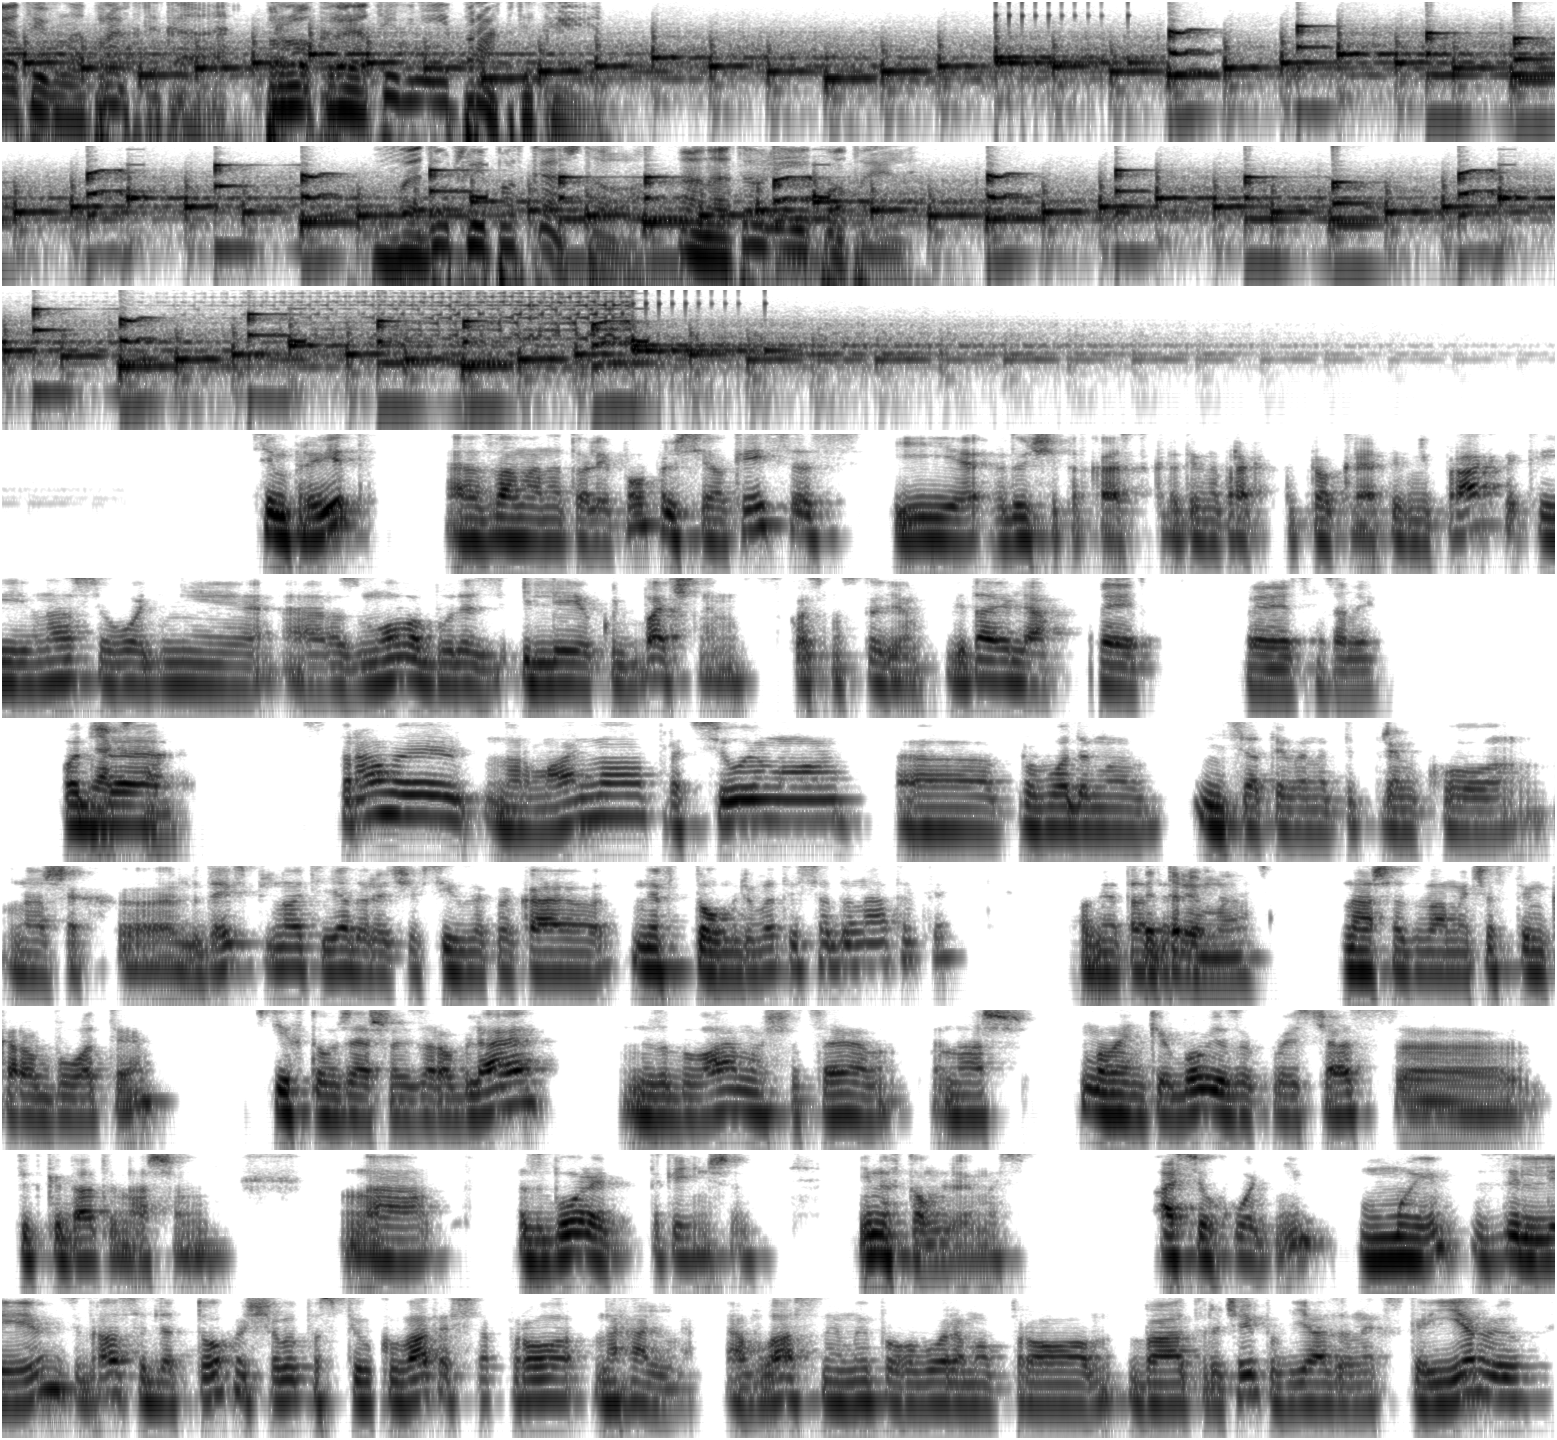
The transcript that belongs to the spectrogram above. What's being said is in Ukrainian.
Креативна практика про креативні практики. Ведучий подкасту Анатолій Попель. Всім привіт! З вами Анатолій Попель, SEO Cases і ведучий подкасту Креативна практика про креативні практики. І у нас сьогодні розмова буде з Іллею Кульбачним з Космос Студіо. Вітаю Ілля. Привіт, привіт, Анатолій. Отже, справи нормально працюємо, проводимо ініціативи на підтримку наших е, людей в спільноті. Я, до речі, всіх закликаю не втомлюватися донатити. Пам'ятати, Підтримую. наша з вами частинка роботи всі, хто вже щось заробляє, не забуваємо, що це наш маленький обов'язок весь час е, підкидати нашим на збори, таке інше, і не втомлюємось. А сьогодні ми з Іллею зібралися для того, щоб поспілкуватися про нагальне. А власне, ми поговоримо про багато речей пов'язаних з кар'єрою,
